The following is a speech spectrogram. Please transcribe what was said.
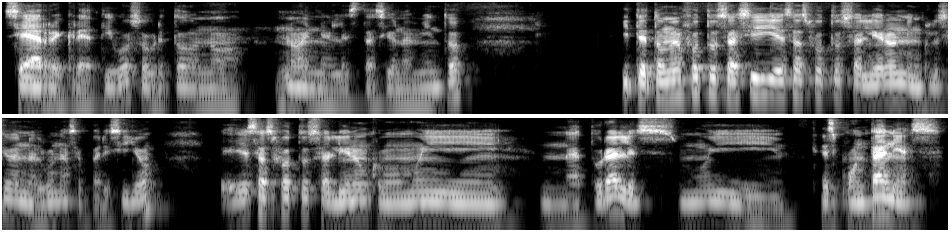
sea recreativo, sobre todo no, no en el estacionamiento. Y te tomé fotos así y esas fotos salieron, inclusive en algunas aparecí yo, esas fotos salieron como muy naturales, muy espontáneas.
